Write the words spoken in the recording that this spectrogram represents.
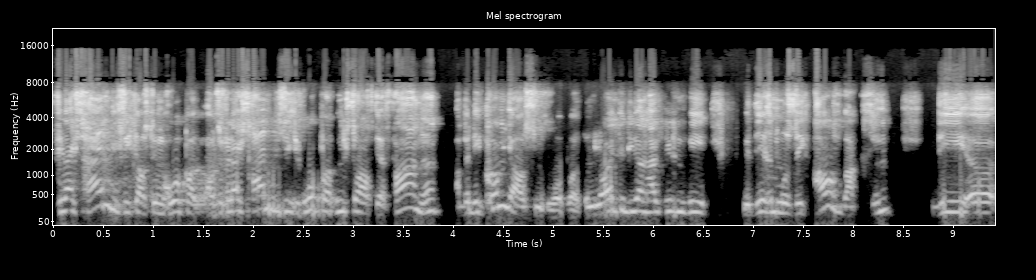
vielleicht schreiben die sich aus dem Ruhrpott, also vielleicht schreiben die sich Ruhrpott nicht so auf der Fahne, aber die kommen ja aus dem Ruhrpott. Und Leute, die dann halt irgendwie mit deren Musik aufwachsen, die, äh,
